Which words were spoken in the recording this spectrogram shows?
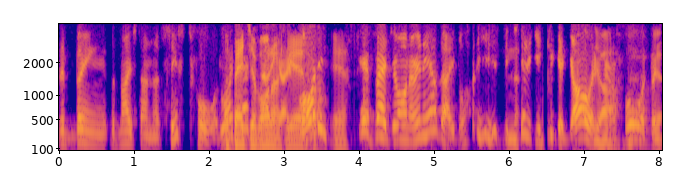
The being the most unassist forward, like the badge of honour, yeah, Blighty. yeah, yeah, badge of honour in our day. Blighty used to no. get it, you kick a goal and yeah. forward, but. Yeah.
